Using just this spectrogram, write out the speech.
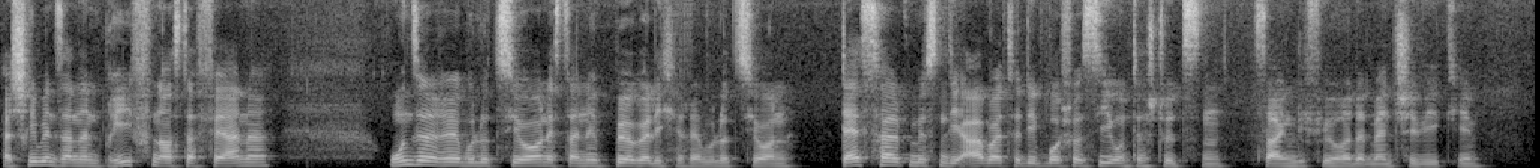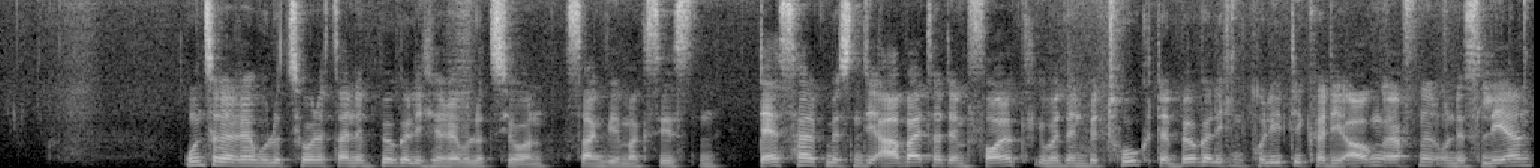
Er schrieb in seinen Briefen aus der Ferne, unsere Revolution ist eine bürgerliche Revolution. Deshalb müssen die Arbeiter die Bourgeoisie unterstützen, sagen die Führer der Menschewiki. Unsere Revolution ist eine bürgerliche Revolution, sagen wir Marxisten. Deshalb müssen die Arbeiter dem Volk über den Betrug der bürgerlichen Politiker die Augen öffnen und es lehren,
